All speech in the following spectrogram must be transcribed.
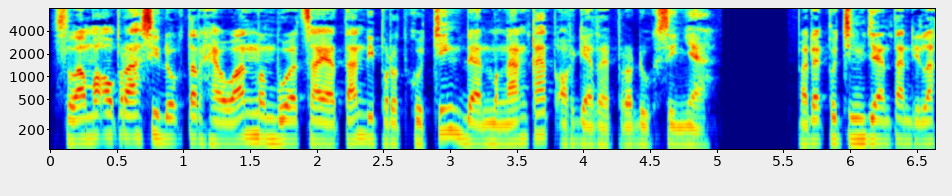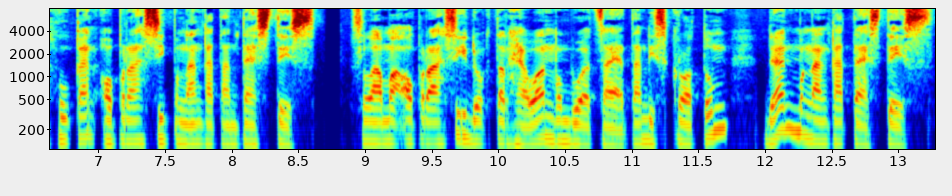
Selama operasi dokter hewan membuat sayatan di perut kucing dan mengangkat organ reproduksinya. Pada kucing jantan dilakukan operasi pengangkatan testis. Selama operasi dokter hewan membuat sayatan di skrotum dan mengangkat testis.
